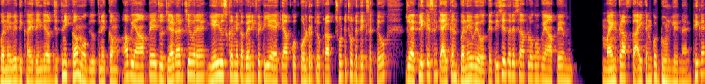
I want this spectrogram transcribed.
बने हुए दिखाई देंगे और जितनी कम होगी, उतने कम। अब यहाँ पे जो जेड आर्चिवर है, ये यूज़ करने का बेनिफिट ये है कि आपको फोल्डर के ऊपर आप छोटे छोटे देख सकते हो, जो एप्लीकेशन के आइकन बने हुए होते हैं। तो इसी तरह से आप लोगों को यहाँ पे माइनक्राफ्ट का आइकन को ढूंढ लेना है, ठीक है?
